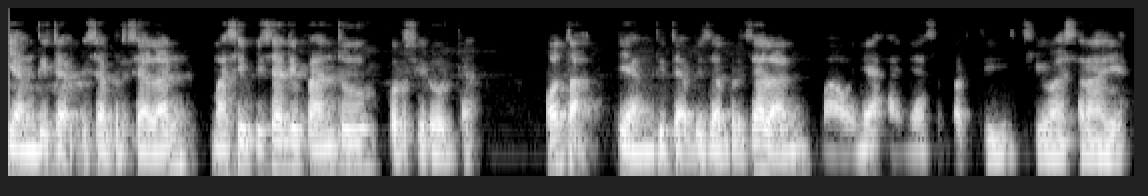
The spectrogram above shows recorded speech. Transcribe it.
yang tidak bisa berjalan masih bisa dibantu kursi roda. Otak yang tidak bisa berjalan maunya hanya seperti jiwa seraya.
